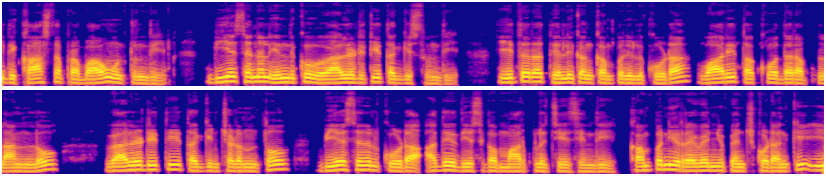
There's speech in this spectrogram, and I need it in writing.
ఇది కాస్త ప్రభావం ఉంటుంది. బిఎస్ఎన్ఎల్ ఎందుకు వ్యాలిడిటీ తగ్గిస్తుంది? ఇతర టెలికం కంపెనీలు కూడా వారి తక్కువ ధర ప్లాన్లో వ్యాలిడిటీ తగ్గించడంతో బిఎస్ఎన్ఎల్ కూడా అదే దిశగా మార్పులు చేసింది. కంపెనీ రెవెన్యూ పెంచుకోవడానికి ఈ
